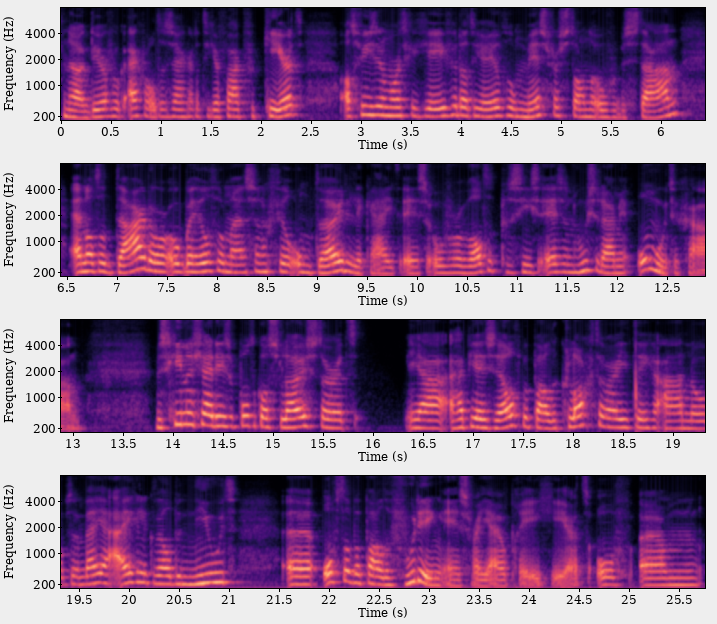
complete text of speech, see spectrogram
Nou, ik durf ook echt wel te zeggen dat hier vaak verkeerd advies in wordt gegeven. Dat hier heel veel misverstanden over bestaan. En dat er daardoor ook bij heel veel mensen nog veel onduidelijkheid is over wat het precies is en hoe ze daarmee om moeten gaan. Misschien als jij deze podcast luistert, ja, heb jij zelf bepaalde klachten waar je tegenaan loopt en ben je eigenlijk wel benieuwd uh, of dat bepaalde voeding is waar jij op reageert. Of um,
